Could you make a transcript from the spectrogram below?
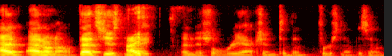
I I don't know. That's just my I- initial reaction to the first episode.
